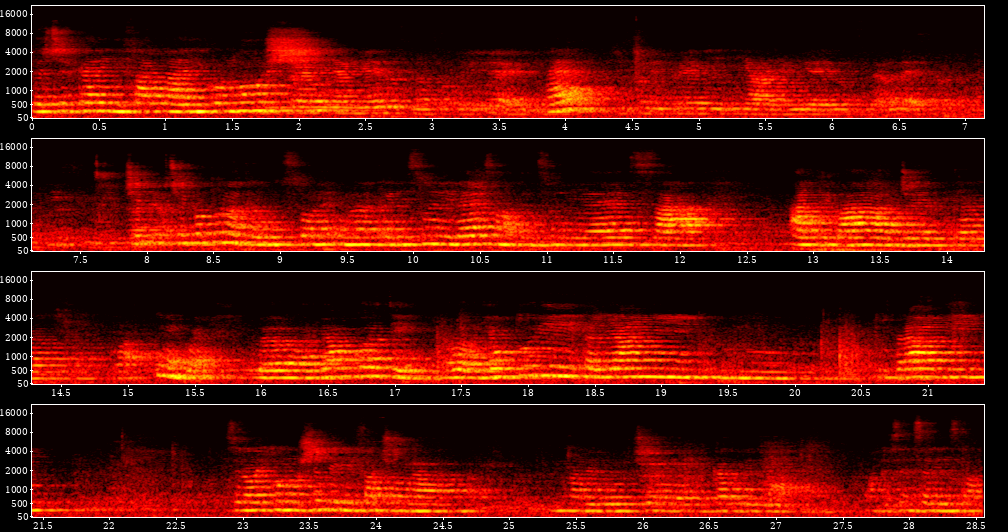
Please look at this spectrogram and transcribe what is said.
per cercare di farla riconoscere. I premi Angelo sono i premi. Eh? Ci sono i premi IA Angelo all'estero, tantissimi. C'è, proprio una traduzione, una tradizione diversa, un'attenzione diversa, altri budget. eh, Comunque, eh, abbiamo ancora tempo. Allora, gli autori italiani mh, più bravi, se non li conoscete vi faccio una, una veloce carrellata, senza lista.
